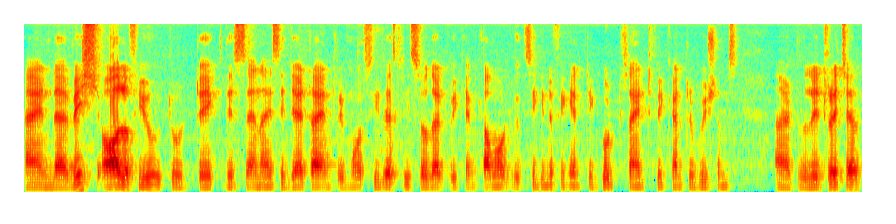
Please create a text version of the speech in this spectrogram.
and I wish all of you to take this NIC data entry more seriously so that we can come out with significantly good scientific contributions uh, to the literature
